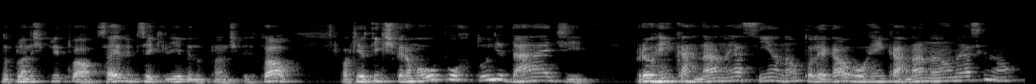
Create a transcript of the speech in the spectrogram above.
no plano espiritual. Sair do desequilíbrio no plano espiritual, ok, eu tenho que esperar uma oportunidade para eu reencarnar. Não é assim, ah não, tô legal, vou reencarnar. Não, não é assim não.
